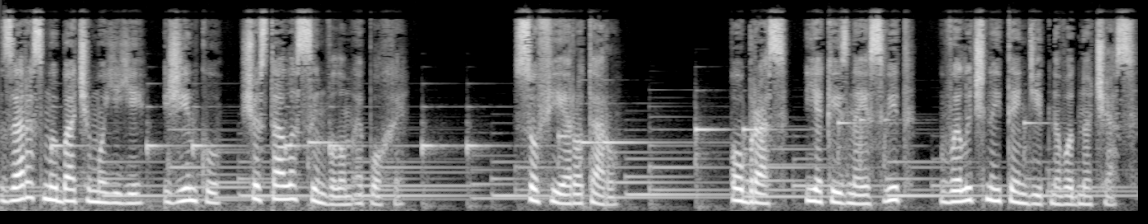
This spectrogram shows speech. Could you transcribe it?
Зараз ми бачимо її, жінку, що стала символом епохи. Софія Ротару. Образ, який знає світ, величний тендітно водночас.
